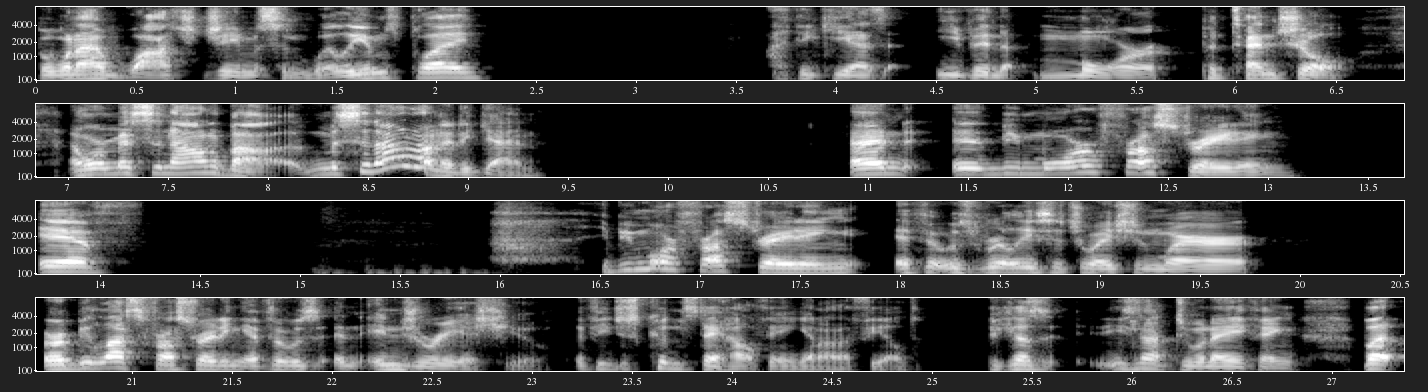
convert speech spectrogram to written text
but when I watch Jameson Williams play, I think he has even more potential. And we're missing out about missing out on it again. And it'd be more frustrating if it'd be more frustrating if it was really a situation where or it'd be less frustrating if it was an injury issue, if he just couldn't stay healthy and get on the field because he's not doing anything. But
